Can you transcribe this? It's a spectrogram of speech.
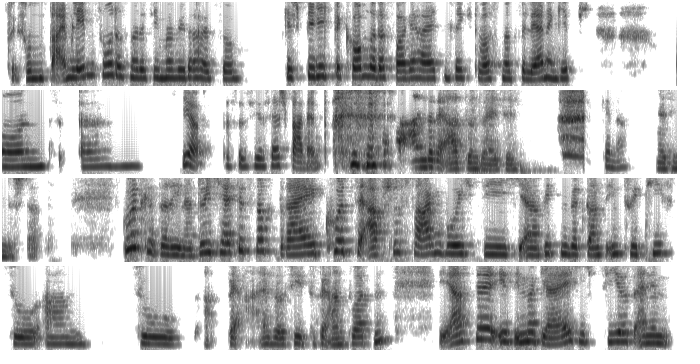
sonst da im Leben so, dass man das immer wieder halt so gespiegelt bekommt oder vorgehalten kriegt, was noch zu lernen gibt. Und ähm, ja, das ist hier sehr spannend. Auf eine andere Art und Weise. Genau. Als in der Stadt. Gut, Katharina, du, ich hätte jetzt noch drei kurze Abschlussfragen, wo ich dich äh, bitten würde, ganz intuitiv zu, ähm, zu, äh, also sie zu beantworten. Die erste ist immer gleich. Ich ziehe aus einem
